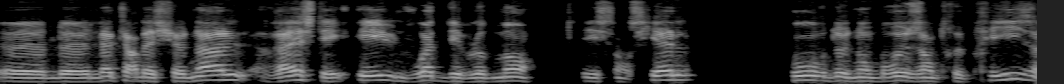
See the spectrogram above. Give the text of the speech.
euh, l'international reste et est une voie de développement essentielle pour de nombreuses entreprises,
